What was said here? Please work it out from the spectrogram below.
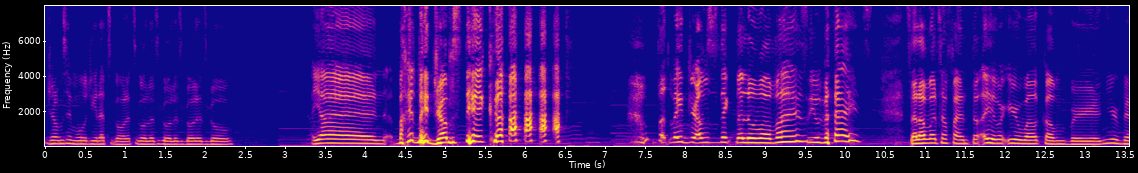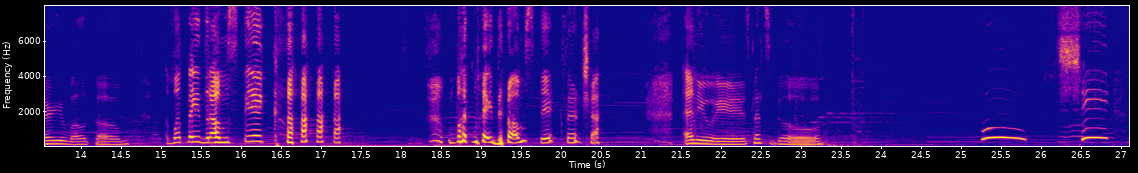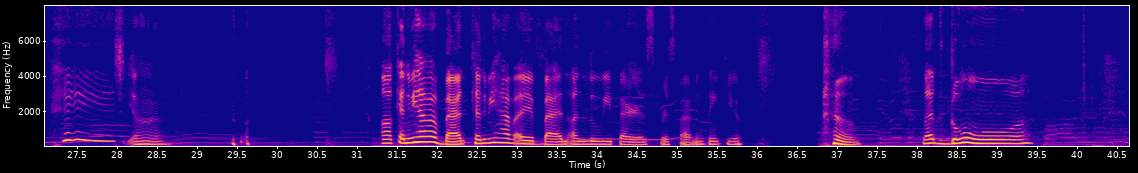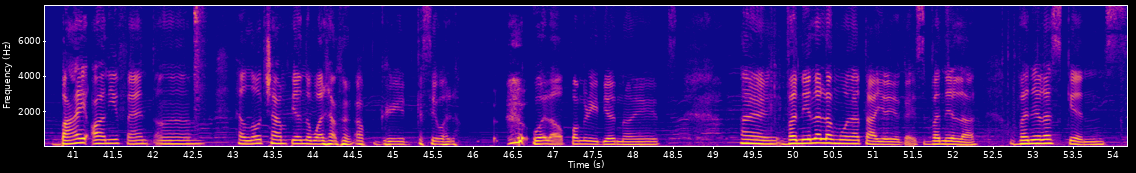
Drums emoji. Let's go, let's go, let's go, let's go, let's go. Ayan. Bakit may drumstick? Ba't may drumstick na lumabas, you guys? Salamat sa Phantom. Ay, you're welcome, Burn. You're very welcome. Ba't may drumstick? Ba't may drumstick sa chat? Anyways, let's go. Woo! She, he, yeah. uh, can we have a ban? Can we have a ban on Louis Perez for spamming? Thank you. Let's go! Bye, Oni Phantom! Hello, champion na walang upgrade kasi wala wala pang Radiant Knights. Ay, vanilla lang muna tayo you guys. Vanilla. Vanilla skins.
